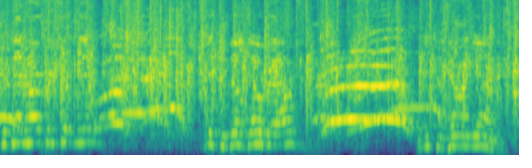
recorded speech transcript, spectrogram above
Mr. Ben Harper sitting in, Mr. Bill Dobrow, and Mr. John Young.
